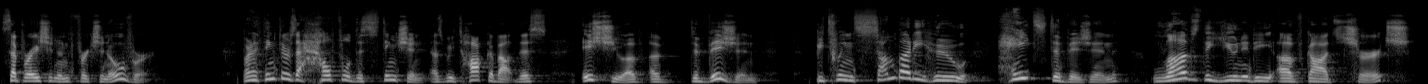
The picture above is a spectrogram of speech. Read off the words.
separation and friction over. But I think there's a helpful distinction as we talk about this issue of, of division between somebody who hates division, loves the unity of God's church,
